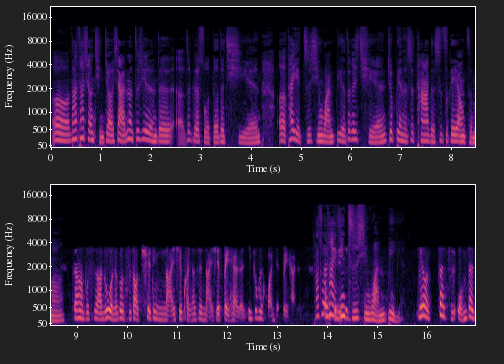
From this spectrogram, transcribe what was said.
呃，他他想请教一下，那这些人的呃这个所得的钱，呃，他也执行完毕了，这个钱就变成是他的，是这个样子吗？当然不是啊，如果能够知道确定哪一些款项是哪一些被害人，你就会还给被害人。他说他已经执行完毕，没有在执，我们在。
